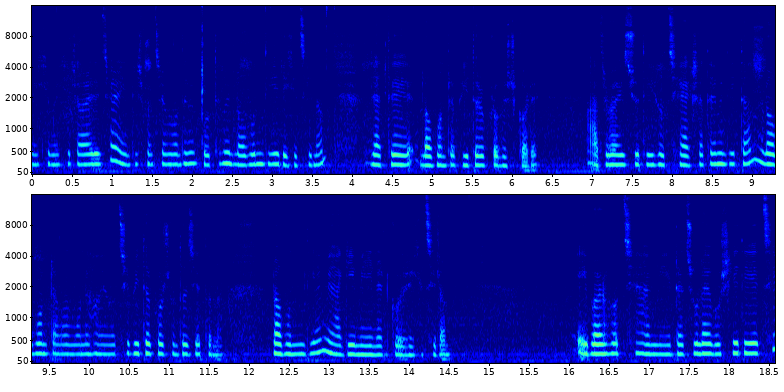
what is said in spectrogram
মেখে মেখে চড়াই দিচ্ছি। আর ইলিশ মাছের মধ্যে আমি প্রথমে লবণ দিয়ে রেখেছিলাম, যাতে লবণটা ভিতরে প্রবেশ করে। আদারওয়াইজ যদি হচ্ছে একসাথে আমি দিতাম, লবণটা আমার মনে হয় হচ্ছে ভিতর পর্যন্ত যেত না। লবণ দিয়ে আমি আগেই মেরিনেট করে রেখেছিলাম। এইবার হচ্ছে আমি এটা চুলায় বসিয়ে দিয়েছি।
